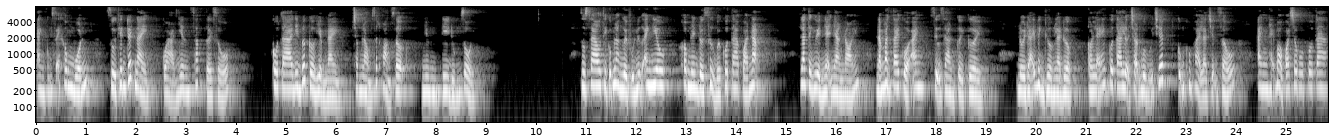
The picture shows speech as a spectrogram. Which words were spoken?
anh cũng sẽ không muốn. Dù thiên tuyết này quả nhiên sắp tới số. Cô ta đi bước cờ hiểm này, trong lòng rất hoảng sợ, nhưng đi đúng rồi. Dù sao thì cũng là người phụ nữ anh yêu, không nên đối xử với cô ta quá nặng. La tình uyển nhẹ nhàng nói nắm bàn tay của anh dịu dàng cười cười. Đối đãi bình thường là được có lẽ cô ta lựa chọn bùi vũ chiết cũng không phải là chuyện xấu. Anh hãy bỏ qua cho cô, cô ta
